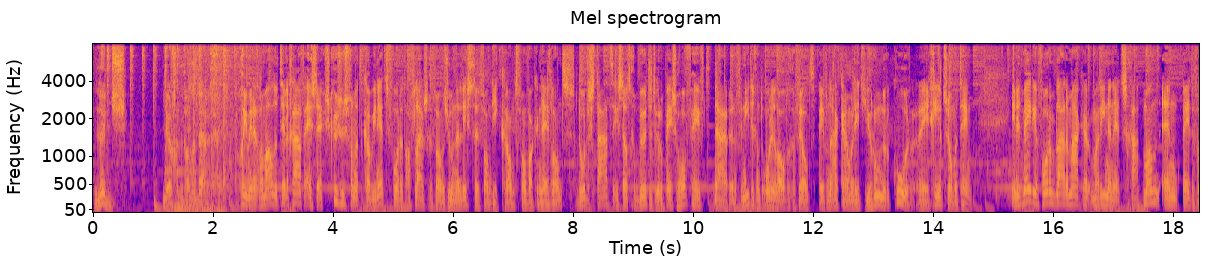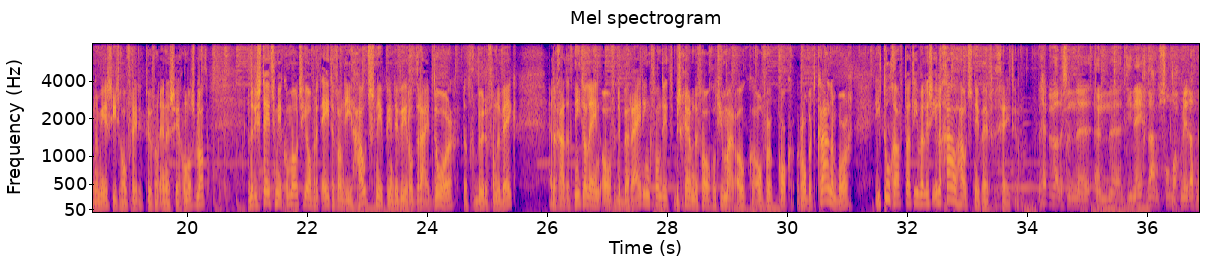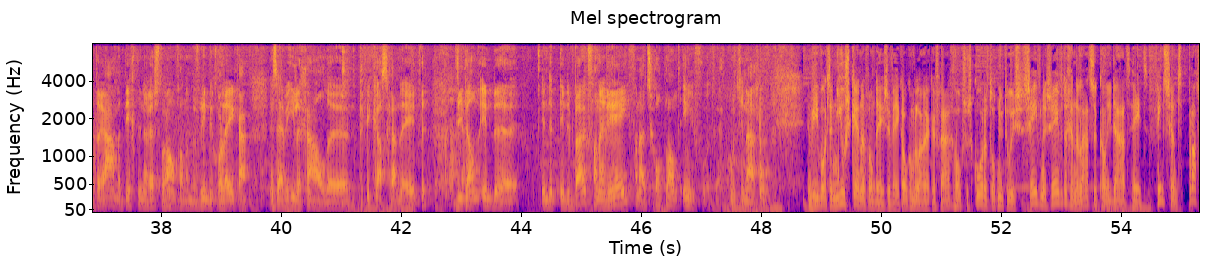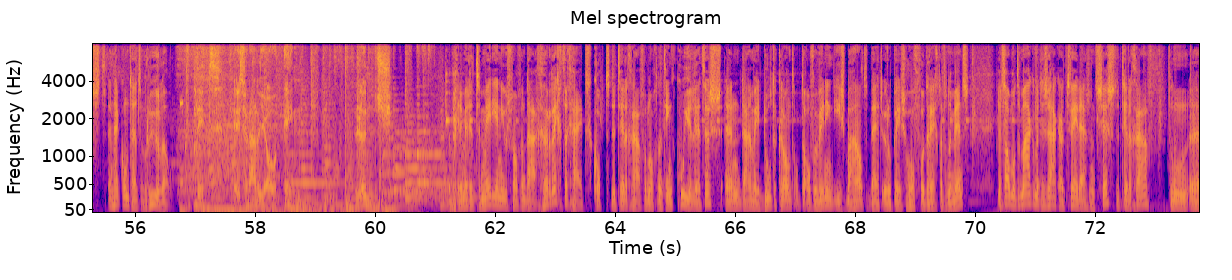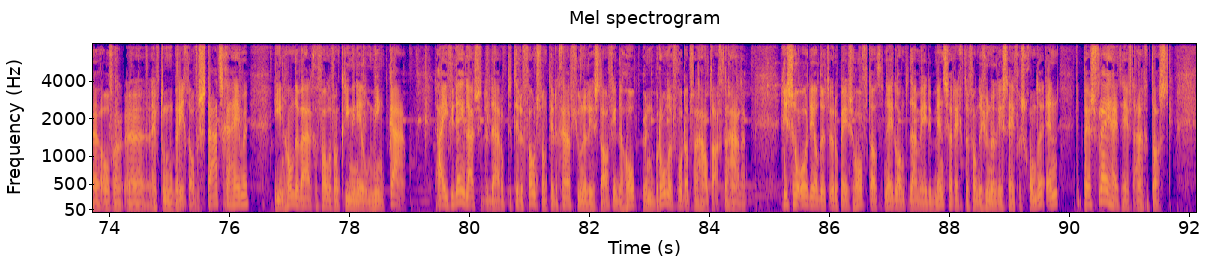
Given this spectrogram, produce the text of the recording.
Lunch. Jurgen van den Berg. Goedemiddag allemaal. De Telegraaf eist excuses van het kabinet... voor het afluisteren van journalisten van die krant van Wakker Nederland. Door de staat is dat gebeurd. Het Europese Hof heeft daar een vernietigend oordeel over geveld. PvdA-kamerlid Jeroen de Koer reageert zometeen. In het mediaforum blademaker Marina-Net Schaapman... en Peter van der Meers, die is hoofdredacteur van NRC Handelsblad. En er is steeds meer commotie over het eten van die houtsnip in de wereld draait door. Dat gebeurde van de week. En dan gaat het niet alleen over de bereiding van dit beschermde vogeltje... maar ook over kok Robert Kranenborg... die toegaf dat hij wel eens illegaal houtsnip heeft gegeten. We hebben wel eens een, eh, een eh, diner gedaan op zondagmiddag... met de ramen dicht in een restaurant van een bevriende collega. En zijn we illegaal de pikas gaan eten. Die dan in de, in, de, in de buik van een ree vanuit Schotland ingevoerd werd. Moet je nagaan. En wie wordt de nieuwscanner van deze week? Ook een belangrijke vraag. Hoogste score tot nu toe is 77 en de laatste kandidaat heet Vincent Prast. En hij komt uit Ruurlo. Dit is Radio 1. Lunch. Beginnen met het medianieuws van vandaag. Gerechtigheid kopt de Telegraaf vanochtend in koeienletters. En daarmee doelt de krant op de overwinning die is behaald... bij het Europese Hof voor de Rechten van de Mens. Het heeft allemaal te maken met een zaak uit 2006. De Telegraaf toen, uh, over, uh, heeft toen bericht over staatsgeheimen... die in handen waren gevallen van crimineel Minka. De AIVD luisterde daarop de telefoons van telegraafjournalisten af... in de hoop hun bronnen voor dat verhaal te achterhalen. Gisteren oordeelde het Europese Hof dat Nederland daarmee de mensenrechten van de journalist heeft geschonden en de persvrijheid heeft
